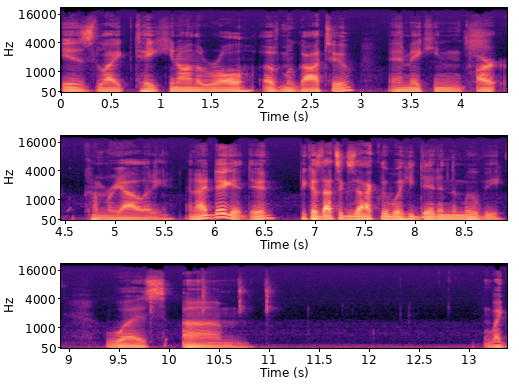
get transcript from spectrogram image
is like taking on the role of Mugatu and making art come reality, and I dig it, dude, because that's exactly what he did in the movie. Was um like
